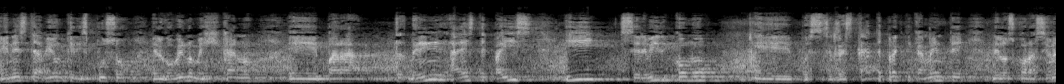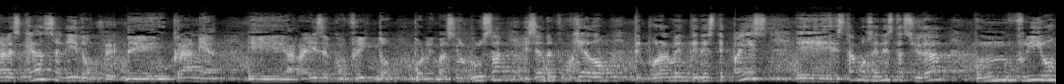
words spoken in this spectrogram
en este avión que dispuso el gobierno mexicano eh, para venir a este país y servir como pues rescate prácticamente de los conacionales que han salido de Ucrania a raíz del conflicto por la invasión rusa y se han refugiado temporalmente en este país. Eh, estamos en esta ciudad con un frío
